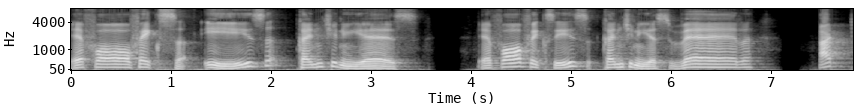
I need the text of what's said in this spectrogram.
f of x is continuous. f of x is continuous where at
